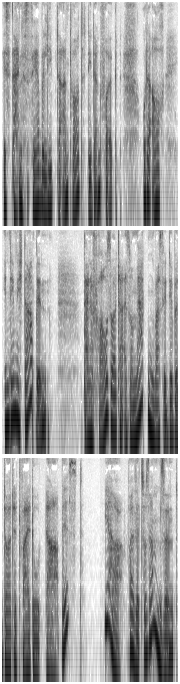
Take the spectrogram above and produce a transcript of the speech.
ist eine sehr beliebte Antwort, die dann folgt. Oder auch, indem ich da bin. Deine Frau sollte also merken, was sie dir bedeutet, weil du da bist? Ja, weil wir zusammen sind.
